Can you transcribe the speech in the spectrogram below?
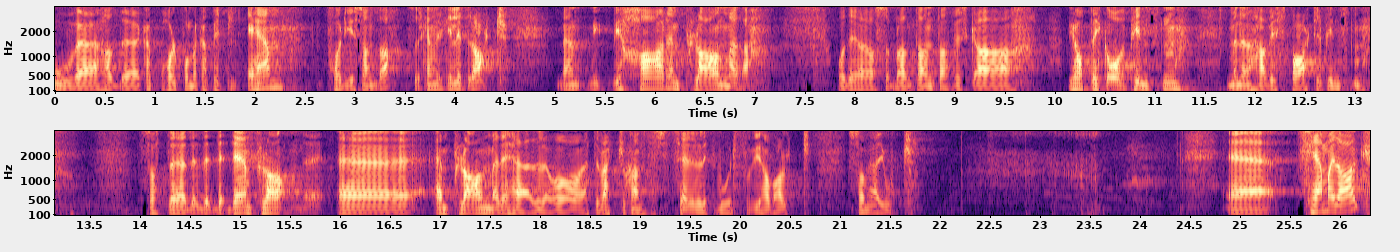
Ove hadde holdt på med kapittel 1 forrige søndag, så det kan virke litt rart. Men vi, vi har en plan med det. Og det er også blant annet at vi skal Vi hopper ikke over pinsen, men den har vi spart til pinsen. Så det, det, det, det er en plan, eh, en plan med det hele, og etter hvert så kan vi se litt hvorfor vi har valgt som vi har gjort. Eh, Temaet i dag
